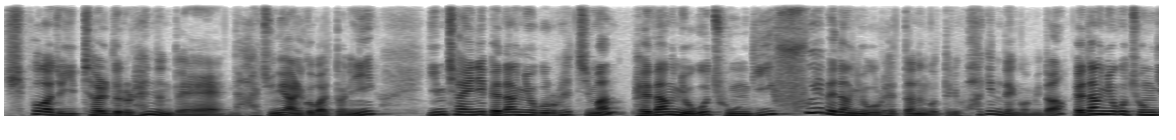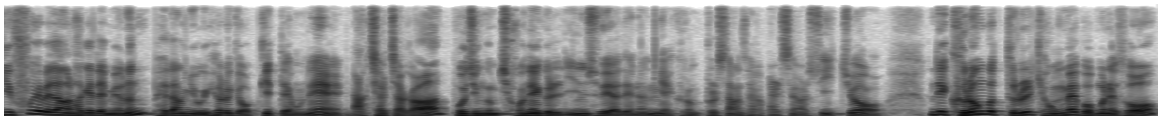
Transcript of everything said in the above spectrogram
싶어가지고 입찰들을 했는데 나중에 알고 봤더니 임차인이 배당 요구를 했지만 배당 요구 종기 후에 배당 요구를 했다는 것들이 확인된 겁니다. 배당 요구 종기 후에 배당을 하게 되면은 배당 요구 효력이 없기 때문에 낙찰자가 보증금 전액을 인수해야 되는 예, 그런 불상사가 발생할 수 있죠. 근데 그런 것들을 경매 법원에서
